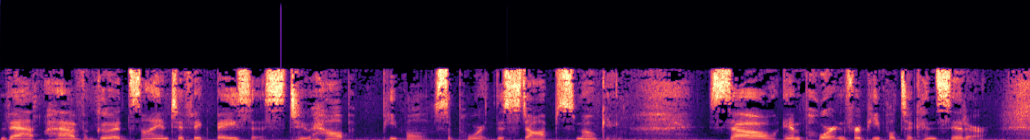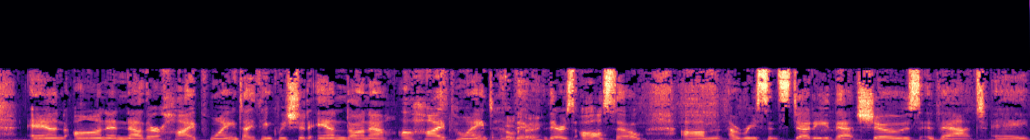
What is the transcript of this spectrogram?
that have good scientific basis to help people support the stop smoking. So important for people to consider. And on another high point, I think we should end on a, a high point. Okay. There, there's also um, a recent study that shows that a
